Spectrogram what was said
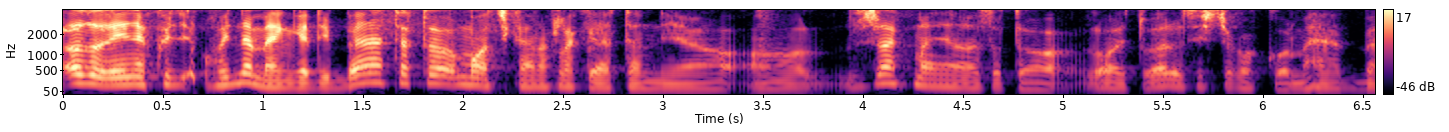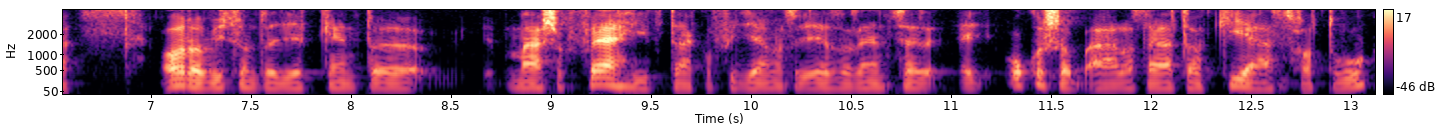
az a lényeg, hogy, hogy nem engedi be, tehát a macskának le kell tennie a, a zsákmányállatot az ajtó előtt, és csak akkor mehet be. Arra viszont egyébként mások felhívták a figyelmet, hogy ez a rendszer egy okosabb állat által kiátszható,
